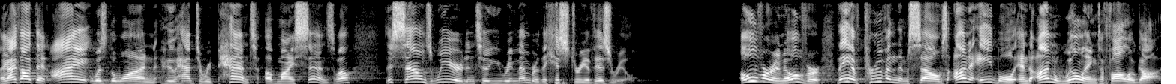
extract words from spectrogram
Like I thought that I was the one who had to repent of my sins. Well, this sounds weird until you remember the history of Israel. Over and over, they have proven themselves unable and unwilling to follow God.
